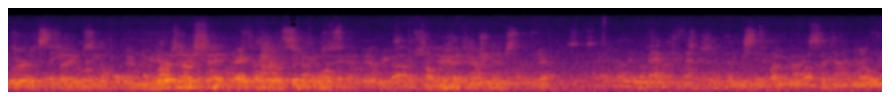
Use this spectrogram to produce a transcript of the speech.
If you click save, you'll see a whole new. There's no say. Then you say, no,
